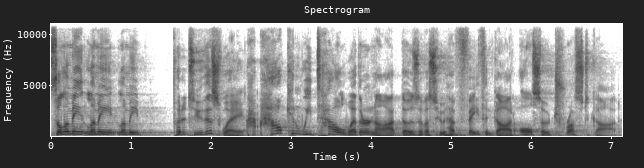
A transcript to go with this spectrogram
So let me, let me, let me put it to you this way How can we tell whether or not those of us who have faith in God also trust God?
